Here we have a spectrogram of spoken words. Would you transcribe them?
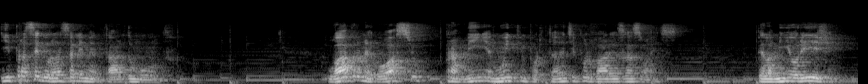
e para a segurança alimentar do mundo. O agronegócio, para mim, é muito importante por várias razões. Pela minha origem,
